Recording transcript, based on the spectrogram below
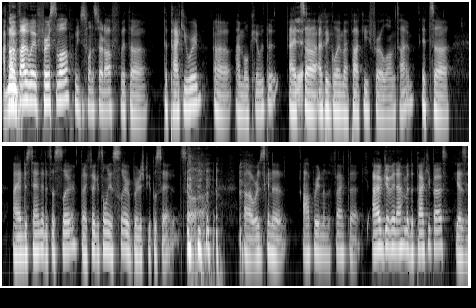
I've Oh, known. by the way, first of all, we just want to start off with uh, the Packy word. Uh, I'm okay with it. It's uh, I've been going by Packy for a long time. It's uh, I understand that it's a slur, but I feel like it's only a slur if British people say it. So uh, uh, we're just gonna operate on the fact that I have given Ahmed the Packy pass. He has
